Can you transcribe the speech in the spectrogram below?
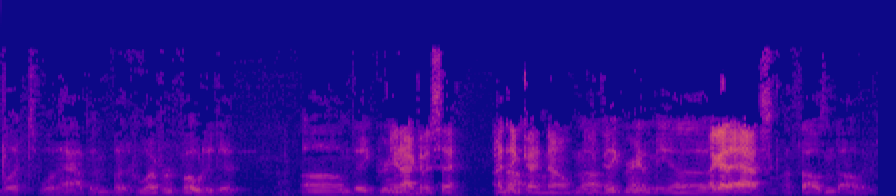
what what happened, but whoever voted it, um, they granted. You're not going to say? I think I know. No, Okay. they granted me a I got to ask. a thousand dollars.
